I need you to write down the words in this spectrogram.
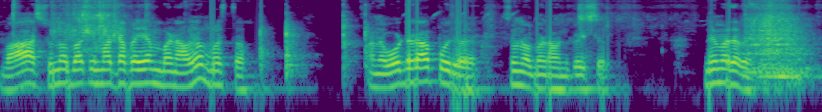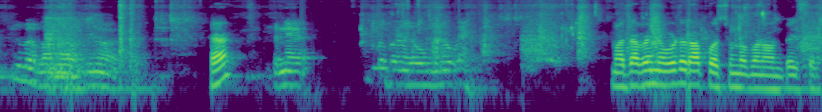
વાહ, સુનો બાકી માથાભાઈ એમ બનાવો મસ્ત. અને ઓર્ડર આપવો જોઈએ સુનો બનાવવાનું સ્પેશિયલ નહીં માથાભાઈ હે? માથાભાઈને ઓર્ડર આપો, સુનો બનાવવાનું સ્પેશિયલ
